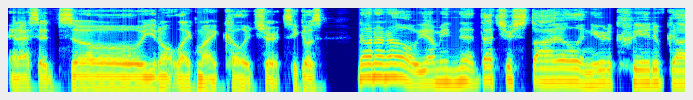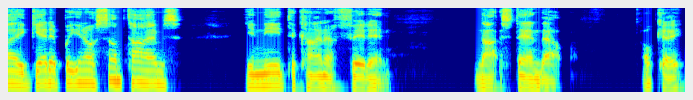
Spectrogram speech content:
And I said, "So you don't like my colored shirts?" He goes, "No, no, no. I mean, that's your style, and you're the creative guy. I get it, but you know, sometimes you need to kind of fit in, not stand out." Okay.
